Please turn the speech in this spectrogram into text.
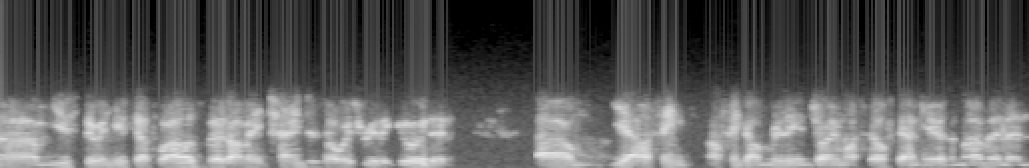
um, used to in New South Wales. But I mean, change is always really good, and um, yeah, I think I think I'm really enjoying myself down here at the moment, and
